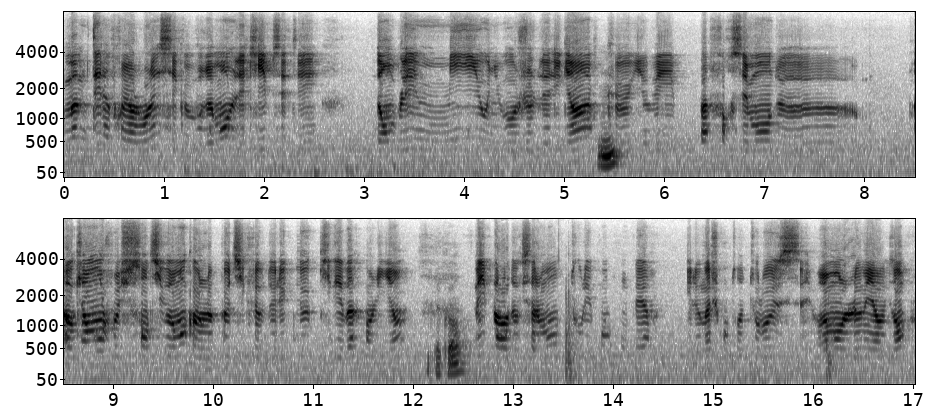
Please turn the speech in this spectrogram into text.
même dès la première journée, c'est que vraiment l'équipe s'était d'emblée mis au niveau jeu de la Ligue 1, Mhm. qu'il n'y avait pas forcément de. À aucun moment je me suis senti vraiment comme le petit club de Ligue 2 qui débarque en Ligue 1. D'accord Mais paradoxalement, tous les points qu'on perd, et le match contre Toulouse, c'est vraiment le meilleur exemple,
